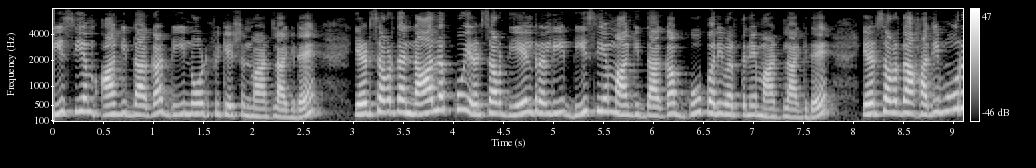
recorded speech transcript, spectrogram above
ಡಿಸಿಎಂ ಆಗಿದ್ದಾಗ ಡಿನೋಟಿಫಿಕೇಶನ್ ಮಾಡಲಾಗಿದೆ. ಎರಡ್ ಸಾವಿರದ ನಾಲ್ಕು, ಎರಡ್ ಸಾವಿರದ ಏಳರಲ್ಲಿ ಡಿ ಸಿ ಎಂ ಆಗಿದ್ದಾಗ ಭೂ ಪರಿವರ್ತನೆ ಮಾಡಲಾಗಿದೆ. ಎರಡ್ ಸಾವಿರದ ಹದಿಮೂರು,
